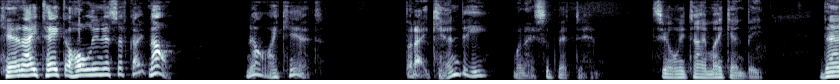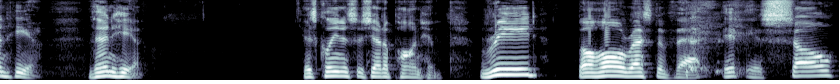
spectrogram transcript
Can I take the holiness of Christ? No. No, I can't. But I can be when I submit to him. It's the only time I can be. Then here, then here. His cleanness is yet upon him. Read the whole rest of that. It is so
